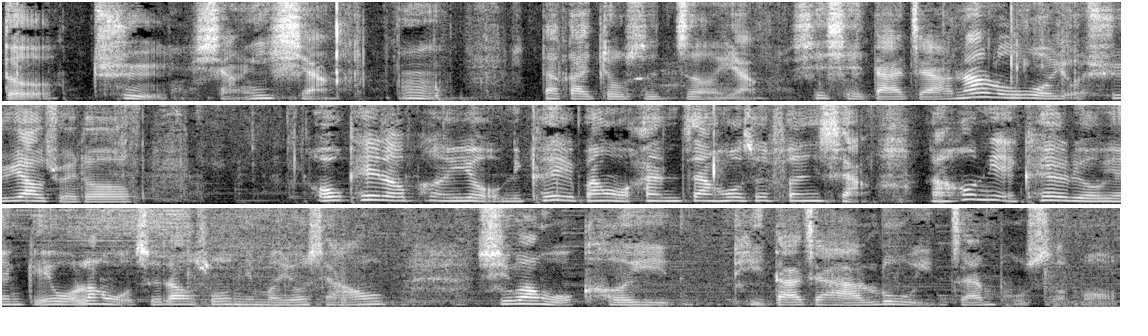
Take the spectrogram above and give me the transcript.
的去想一想，嗯，大概就是这样。谢谢大家。那如果有需要觉得 OK 的朋友，你可以帮我按赞或是分享，然后你也可以留言给我，让我知道说你们有想要，希望我可以替大家录影占卜什么，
